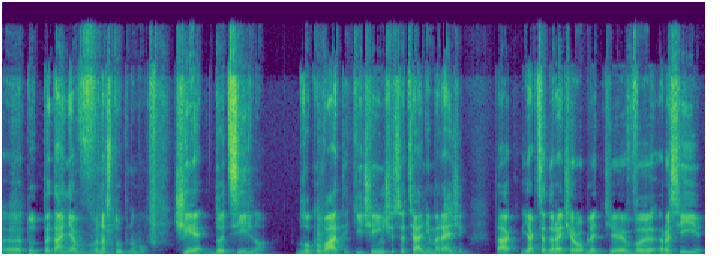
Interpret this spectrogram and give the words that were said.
е, тут питання в наступному: чи доцільно блокувати ті чи інші соціальні мережі, так як це, до речі, роблять е, в Росії.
